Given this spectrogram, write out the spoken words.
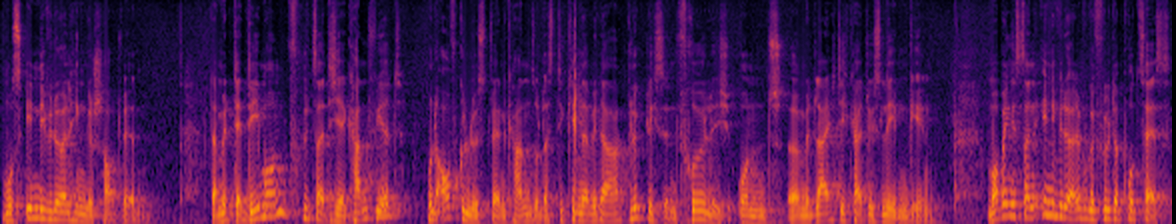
muss individuell hingeschaut werden, damit der Dämon frühzeitig erkannt wird und aufgelöst werden kann, sodass die Kinder wieder glücklich sind, fröhlich und äh, mit Leichtigkeit durchs Leben gehen. Mobbing ist ein individuell gefühlter Prozess.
